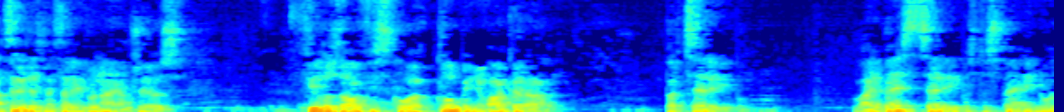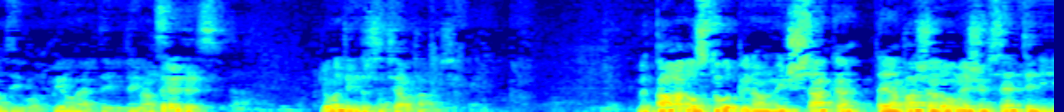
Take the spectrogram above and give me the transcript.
Atcerieties, mēs arī runājām šajos filozofisko klubiņu vakarā par cerību. Vai bez cerības tu spēj nodzīvot pilnvērtīgu dzīvi? Atcerieties! Ļoti interesants jautājums. Bet Pāvils turpina un viņš saka tajā pašā romiešiem septiņi,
